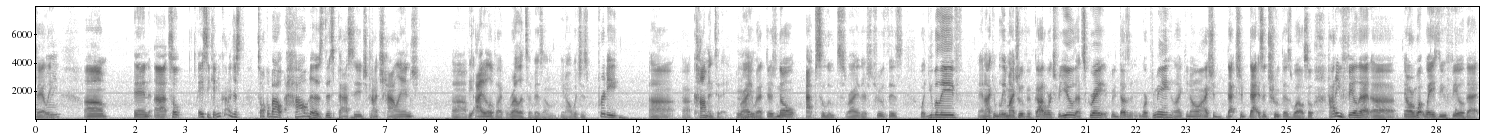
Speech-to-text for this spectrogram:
daily. Um, and uh, so, AC, can you kind of just talk about how does this passage kind of challenge uh, the idol of like relativism, you know, which is pretty uh, uh, common today, right? That there's no absolutes, right? There's truth is what you believe, and I can believe my truth. If God works for you, that's great. If it doesn't work for me, like you know, I should that should that is a truth as well. So, how do you feel that, uh, or what ways do you feel that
